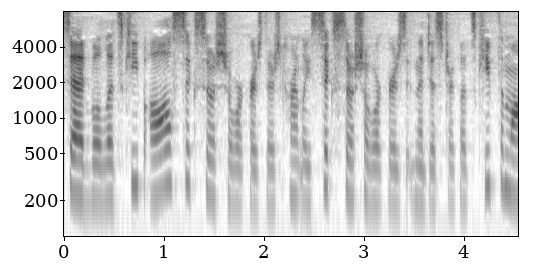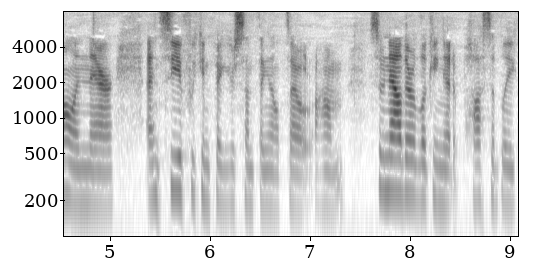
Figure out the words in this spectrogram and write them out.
said, well, let's keep all six social workers. There's currently six social workers in the district. Let's keep them all in there and see if we can figure something else out. Um, so now they're looking at possibly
